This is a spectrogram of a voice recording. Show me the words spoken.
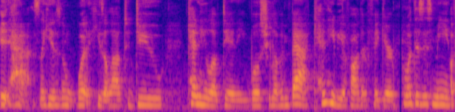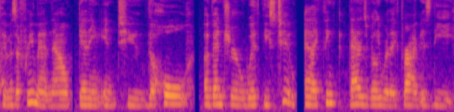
it has. Like he doesn't know what he's allowed to do. Can he love Danny? Will she love him back? Can he be a father figure? What does this mean of him as a free man now getting into the whole adventure with these two? And I think that is really where they thrive is the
